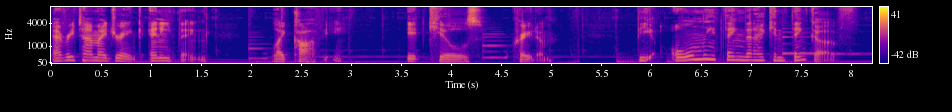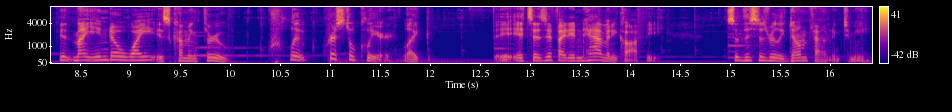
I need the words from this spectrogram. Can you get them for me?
Every time I drink anything like coffee, it kills kratom. The only thing that I can think of, my Indo White is coming through crystal clear. Like it's as if I didn't have any coffee. So this is really dumbfounding to me.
